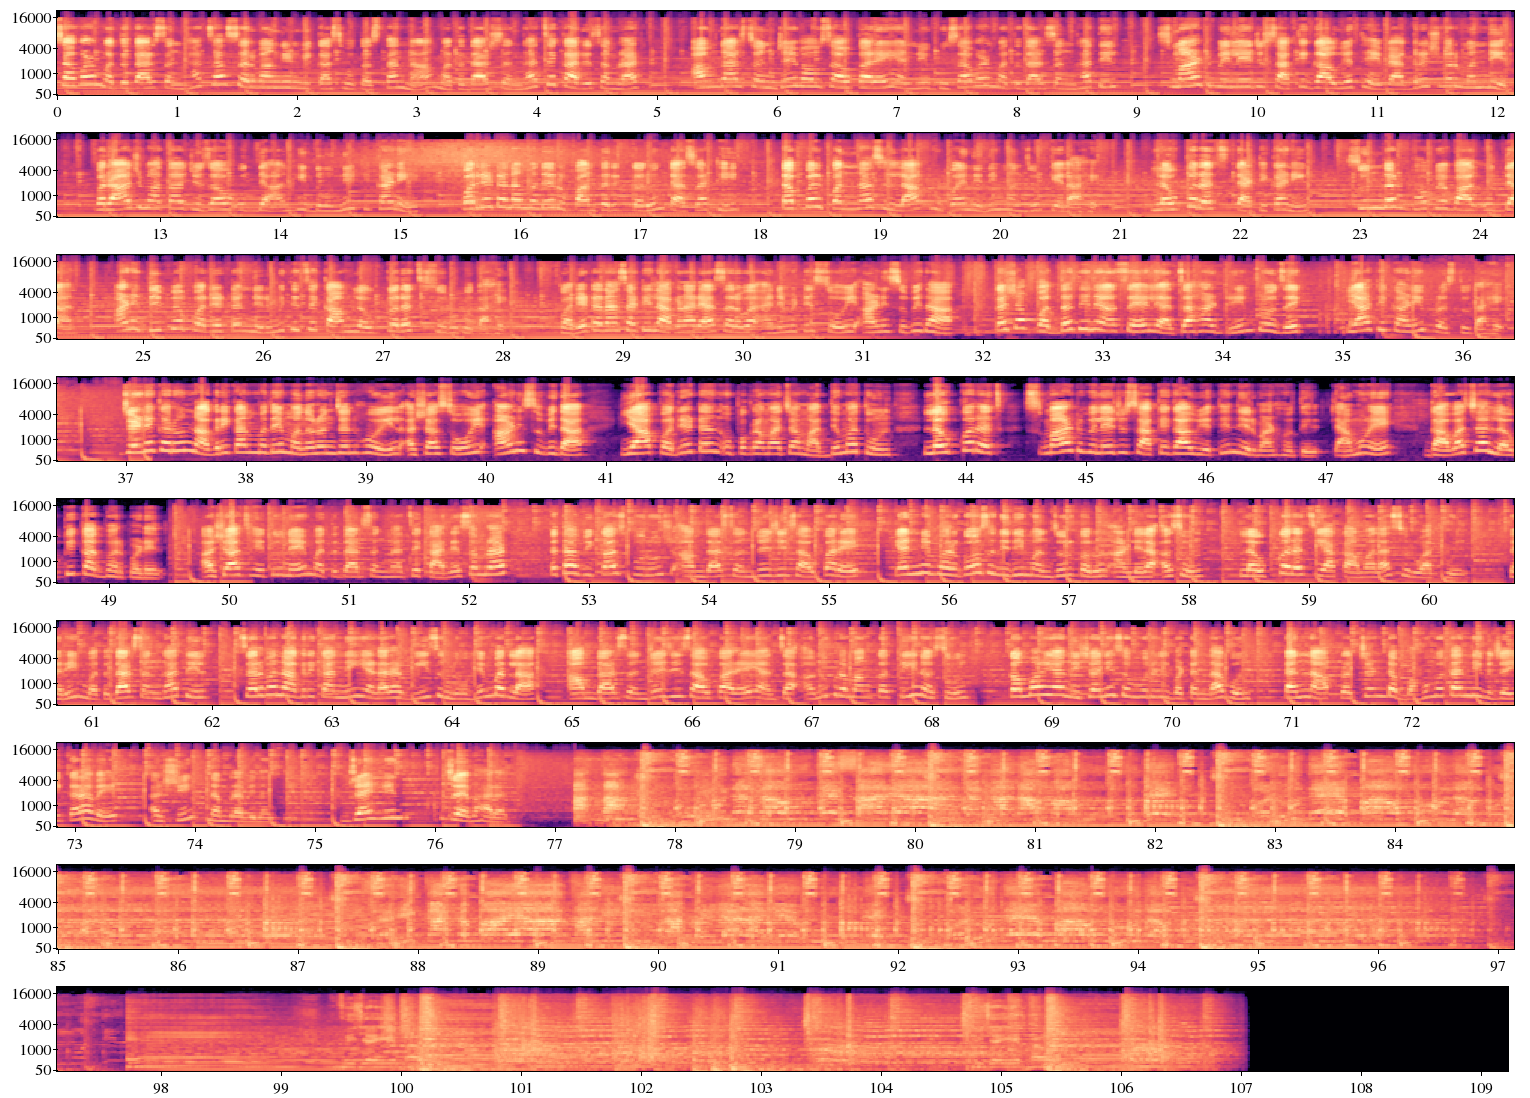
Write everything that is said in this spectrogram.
भुसावळ मतदारसंघाचा सर्वांगीण विकास होत असताना मतदारसंघाचे कार्यसम्राट आमदार संजय भाऊ सावकारे यांनी भुसावळ मतदारसंघातील स्मार्ट विलेज साकेगाव येथे व्याघ्रेश्वर मंदिर व राजमाता जिजाऊ उद्यान ही दोन्ही ठिकाणी पर्यटनामध्ये रूपांतरित करून त्यासाठी तब्बल पन्नास लाख रुपये निधी मंजूर केला आहे. लवकरच त्या ठिकाणी सुंदर भव्य बाल उद्यान आणि दिव्य पर्यटन निर्मितीचे काम लवकरच सुरू होत आहे. पर्यटनासाठी लागणाऱ्या सर्व ॲनिमिटी सोयी आणि सुविधा कशा पद्धतीने असेल याचा हा ड्रीम प्रोजेक्ट या ठिकाणी प्रस्तुत आहे. जेणेकरून नागरिकांमध्ये मनोरंजन होईल अशा सोयी आणि सुविधा या पर्यटन उपक्रमाच्या माध्यमातून लवकरच स्मार्ट विलेज साकेगाव येथे निर्माण होतील. त्यामुळे गावाच्या लौकिकात भर पडेल. अशाच हेतूने मतदारसंघाचे कार्यसम्राट तथा विकास पुरुष आमदार संजयजी सावकारे यांनी भरघोस निधी मंजूर करून आणलेला असून लवकरच या कामाला सुरुवात होईल. तरी मतदारसंघातील सर्व नागरिकांनी येणाऱ्या वीस नोव्हेंबरला आमदार संजयजी सावकारे यांचा अनुक्रमांक तीन असून कमळ या निशाणी समोरील बटन दाबून त्यांना प्रचंड बहुमतांनी विजयी करावे अशी नम्र विनंती. जय हिंद जय भारत. Jay Bhavani.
